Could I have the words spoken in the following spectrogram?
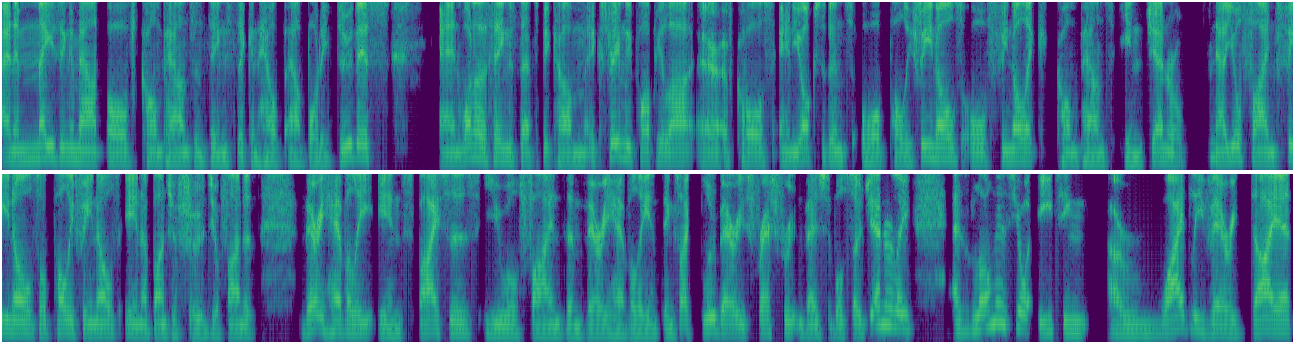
an amazing amount of compounds and things that can help our body do this. And one of the things that's become extremely popular are, of course, antioxidants or polyphenols or phenolic compounds in general. Now, you'll find phenols or polyphenols in a bunch of foods. You'll find it very heavily in spices. You will find them very heavily in things like blueberries, fresh fruit, and vegetables. So, generally, as long as you're eating a widely varied diet,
